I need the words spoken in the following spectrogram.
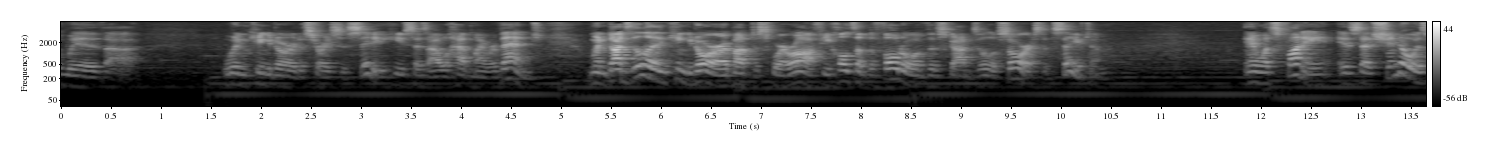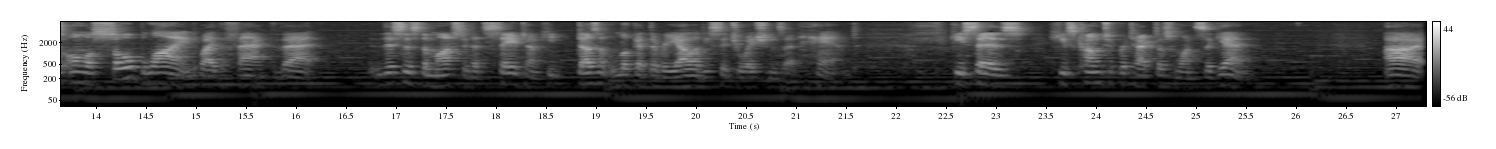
with uh, when King Ghidorah destroys his city. He says, I will have my revenge. When Godzilla and King Ghidorah are about to square off, he holds up the photo of this Godzillasaurus that saved him. And what's funny is that Shindo is almost so blind by the fact that this is the monster that saved him, he doesn't look at the reality situations at hand. He says, he's come to protect us once again. Uh,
